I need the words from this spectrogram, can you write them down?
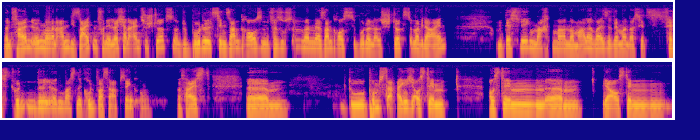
Und dann fallen irgendwann an, die Seiten von den Löchern einzustürzen und du buddelst den Sand raus und versuchst immer mehr Sand rauszubuddeln, dann stürzt immer wieder ein. Und deswegen macht man normalerweise, wenn man das jetzt fest gründen will, irgendwas, eine Grundwasserabsenkung. Das heißt, ähm, du pumpst eigentlich aus dem, aus dem, ähm, ja, aus dem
